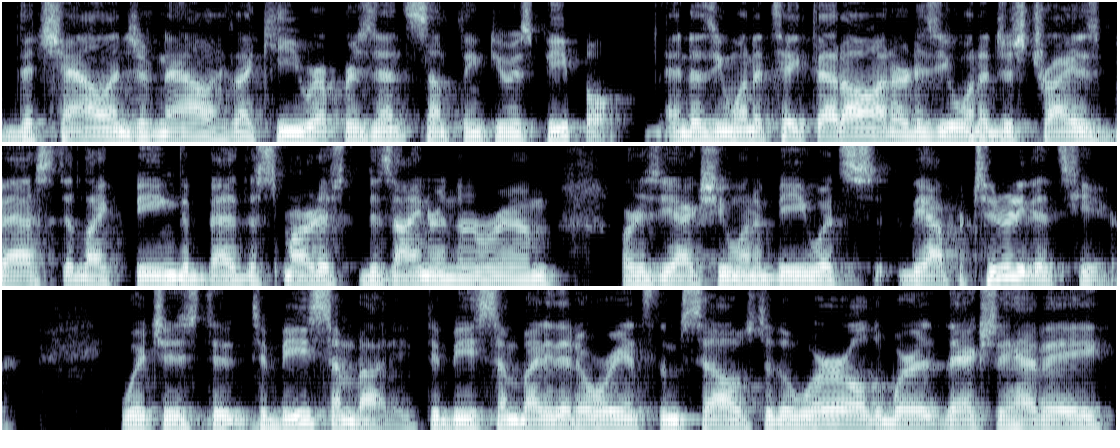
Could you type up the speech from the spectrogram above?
the challenge of now like he represents something to his people and does he want to take that on or does he want to just try his best at like being the best the smartest designer in the room or does he actually want to be what's the opportunity that's here which is to, to be somebody to be somebody that orients themselves to the world where they actually have a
